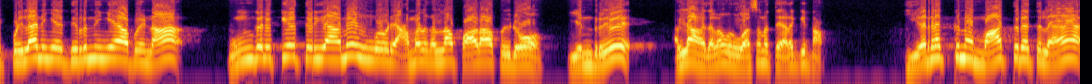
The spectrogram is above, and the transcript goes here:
இப்படிலாம் நீங்க இருந்தீங்க அப்படின்னா உங்களுக்கே தெரியாம உங்களுடைய அமல்கள்லாம் பாடா போயிடும் என்று அல்லாஹ் அதெல்லாம் ஒரு வசனத்தை இறக்கிட்டான். இறக்குன மாத்திரத்துல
